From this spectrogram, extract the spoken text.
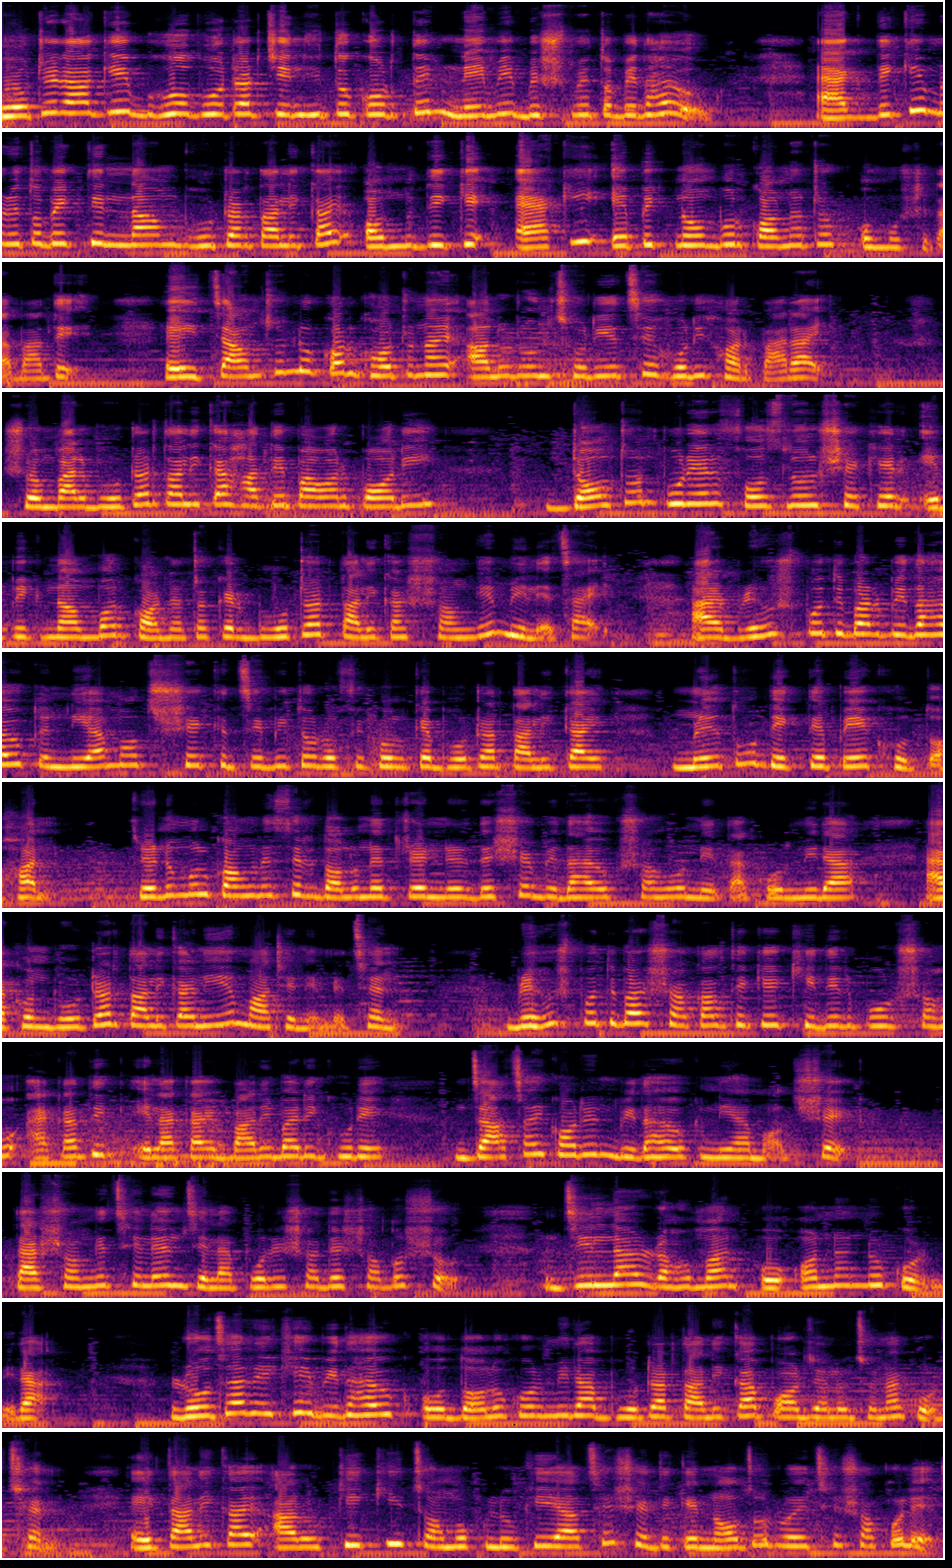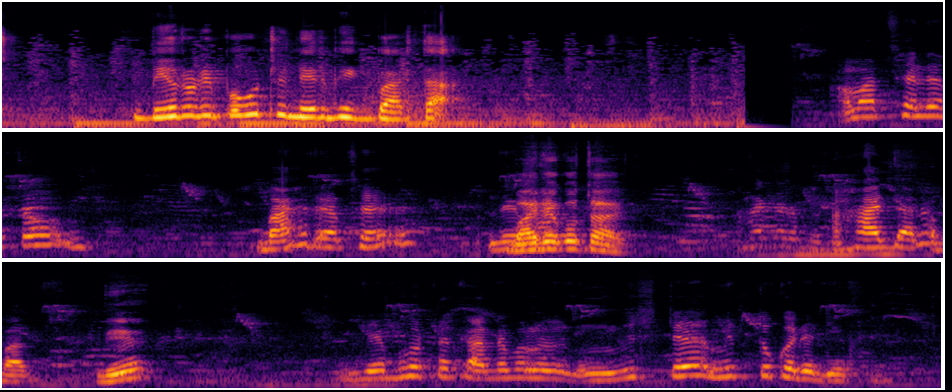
ভোটের আগে ভুয়ো ভোটার চিহ্নিত করতে নেমে বিস্মিত বিধায়ক। একদিকে মৃত ব্যক্তির নাম ভোটার তালিকায়, অন্যদিকে একই এপিক নম্বর কর্ণাটক ও মুর্শিদাবাদে। এই চাঞ্চল্যকর ঘটনায় আলোড়ন ছড়িয়েছে হরিহর পাড়ায় সোমবার ভোটার তালিকা হাতে পাওয়ার পরই ডলটনপুরের ফজলুল শেখের এপিক নম্বর কর্ণাটকের ভোটার তালিকার সঙ্গে মিলে যায়। আর বৃহস্পতিবার বিধায়ক নিয়ামত শেখ জীবিত রফিকুলকে ভোটার তালিকায় মৃত দেখতে পেয়ে ক্ষুব্ধ হন। তৃণমূল কংগ্রেসের দলনেত্রীর নির্দেশে বিধায়ক সহ নেতাকর্মীরা এখন ভোটার তালিকা নিয়ে মাঠে নেমেছেন। বৃহস্পতিবার সকাল থেকে খিদিরপুর সহ একাধিক এলাকায় বাড়ি বাড়ি ঘুরে যাচাই করেন বিধায়ক নিয়ামত শেখ। তার সঙ্গে ছিলেন জেলা পরিষদের সদস্য জিল্লার রহমান ও অন্যান্য কর্মীরা। রোজা রেখে বিধায়ক ও দলকর্মীরা ভোটার তালিকা পর্যালোচনা করছেন। এই তালিকায় আরও কি কি চমক লুকিয়ে আছে সেদিকে নজর রয়েছে সকলের। ব্যুরো রিপোর্ট নির্ভীক বার্তা। আমার ছেলে তো বাইরে আছে। বাইরে কোথায়? হায়দ্রাবাদ। দিয়ে? যে ভোটার কার্ডে বলে লিস্টে মৃত্যু করে দিয়েছে।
